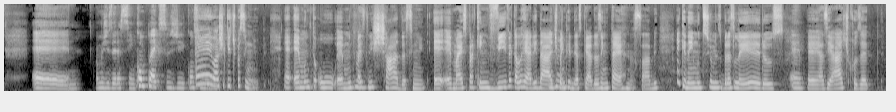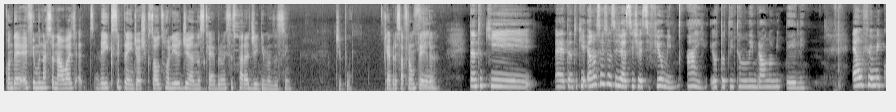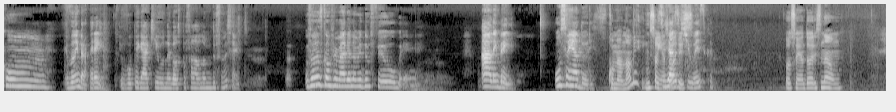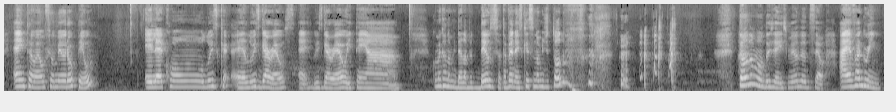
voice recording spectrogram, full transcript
Vamos dizer assim, complexos de consumir. É, eu acho que, tipo assim, é, é, muito, o, é muito mais nichado, assim. É, é mais pra quem vive aquela realidade, pra entender as piadas internas, sabe? É que nem muitos filmes brasileiros, É. é, asiáticos, é. Quando é, é filme nacional, meio que se prende. Eu acho que só os hollywoodianos quebram esses paradigmas, assim. Tipo, quebra essa fronteira. Tanto que. É, tanto que. Eu não sei se você já assistiu esse filme. Ai, eu tô tentando lembrar o nome dele. É um filme com. Eu vou lembrar, peraí. Eu vou pegar aqui o negócio pra falar o nome do filme certo. Vamos confirmar o nome do filme. Ah, lembrei. Os Sonhadores. Como é o nome? Você já assistiu esse? Os Sonhadores? Não. É, então, é um filme europeu. Ele é com Luiz, é, Luiz Garrel. É, Luiz Garrel e tem a. Como é que é o nome dela? Meu Deus do céu, tá vendo? Eu esqueci o nome de todo mundo. todo mundo, gente, meu Deus do céu. A Eva Green.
